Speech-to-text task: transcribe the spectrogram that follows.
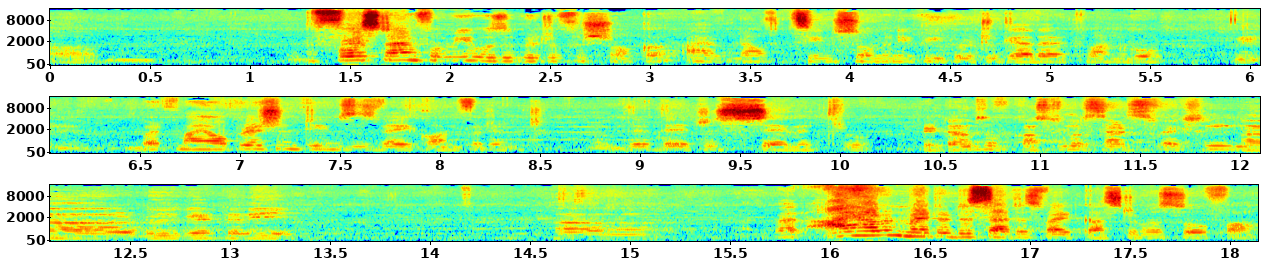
Um, the first time for me was a bit of a shocker. I have not seen so many people together at one go. But my operation teams is very confident. They, they just sail it through. In terms of customer satisfaction, uh, do you get any? Uh, Well, I haven't met a dissatisfied customer so far,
